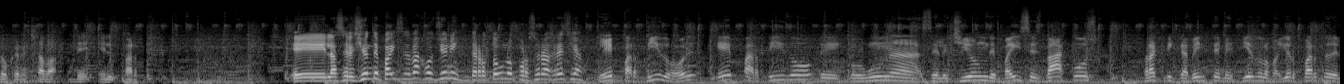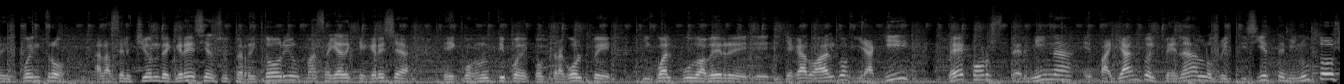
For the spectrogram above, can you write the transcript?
lo que restaba del partido. Eh, la selección de Países Bajos, Johnny, derrotó 1 por 0 a Grecia. Qué partido, ¿eh? Qué partido eh, con una selección de Países Bajos prácticamente metiendo la mayor parte del encuentro a la selección de Grecia en su territorio, más allá de que Grecia eh, con un tipo de contragolpe igual pudo haber llegado a algo. Y aquí Beckhorst termina eh, fallando el penal a los 27 minutos.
